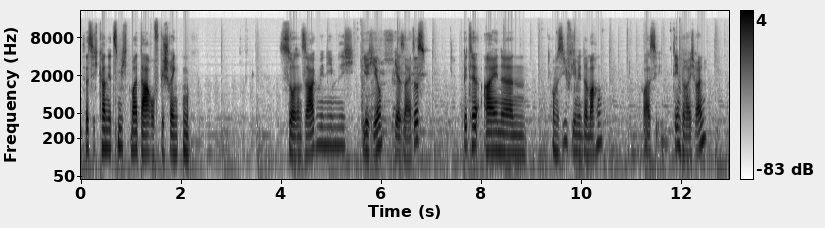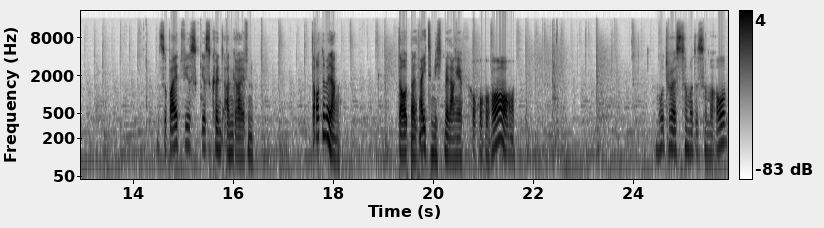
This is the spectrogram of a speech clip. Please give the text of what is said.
Das heißt, ich kann jetzt mich mal darauf beschränken. So, dann sagen wir nämlich, ihr hier, ihr seid es. Bitte einen Offensivlimiter machen. Quasi in den Bereich rein. Und sobald ihr es könnt, angreifen. Dauert nicht mehr lang. Dauert bei weitem nicht mehr lange. Hohoho. Motorist haben wir, das haben wir auch.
